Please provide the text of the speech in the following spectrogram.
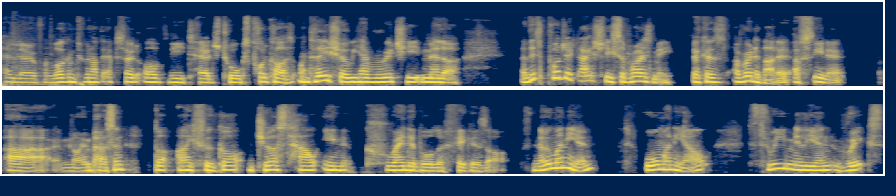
Hello, everyone. Welcome to another episode of the Tej Talks podcast. On today's show, we have Richie Miller. And this project actually surprised me because I've read about it, I've seen it, uh, not in person, but I forgot just how incredible the figures are. No money in, all money out, 3 million RICS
